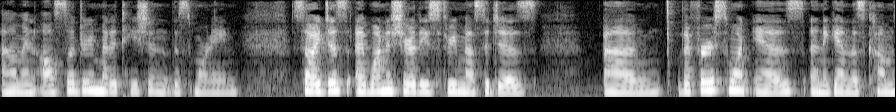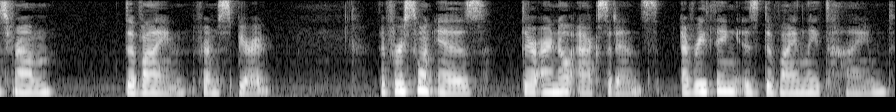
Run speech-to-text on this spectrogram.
um, and also during meditation this morning. So I just I want to share these three messages. Um, the first one is, and again, this comes from divine, from spirit. The first one is there are no accidents. Everything is divinely timed.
